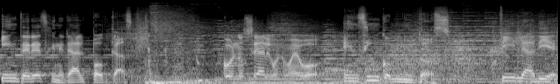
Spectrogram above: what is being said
Interés General Podcast. Conoce algo nuevo en 5 minutos. Fila 10.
